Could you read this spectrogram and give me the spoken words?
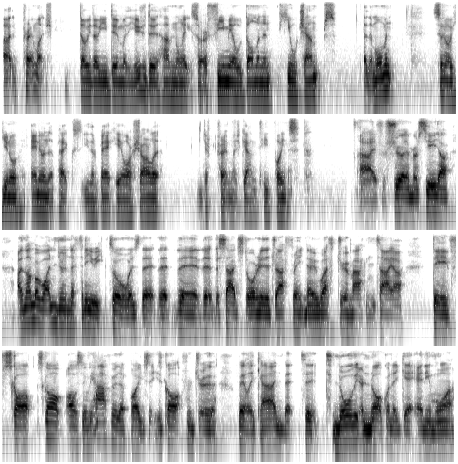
uh, pretty much WWE doing what they usually do, having like sort of female dominant heel champs at the moment. So you know anyone that picks either Becky or Charlotte, you're pretty much guaranteed points. Aye, for sure. And we're seeing our, our number one during the three week tour was the, the, the, the, the sad story of the draft right now with Drew McIntyre. Dave Scott Scott obviously we happy with the points that he's got from Drew he can, but to, to know that you're not going to get any more,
